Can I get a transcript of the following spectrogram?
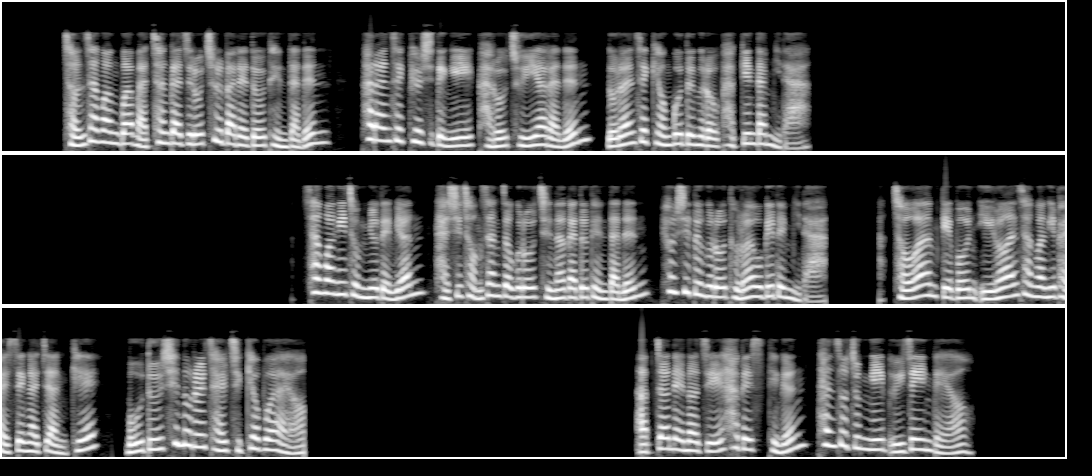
전 상황과 마찬가지로 출발해도 된다는 파란색 표시등이 바로 주의하라는 노란색 경고등으로 바뀐답니다. 상황이 종료되면 다시 정상적으로 지나가도 된다는 표시 등으로 돌아오게 됩니다. 저와 함께 본 이러한 상황이 발생하지 않게 모두 신호를 잘 지켜보아요. 앞전 에너지 하베스팅은 탄소 중립 의제인데요.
